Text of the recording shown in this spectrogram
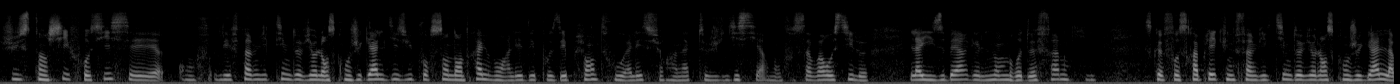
Juste un chiffre aussi, c'est les femmes victimes de violences conjugales, 18% d'entre elles vont aller déposer plainte ou aller sur un acte judiciaire. Donc il faut savoir aussi l'iceberg et le nombre de femmes qui, parce qu'il faut se rappeler qu'une femme victime de violences conjugales,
